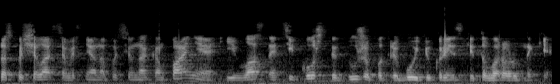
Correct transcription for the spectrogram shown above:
розпочалася весняна посівна кампанія, і власне ці кошти дуже потребують українські товаровиробники.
